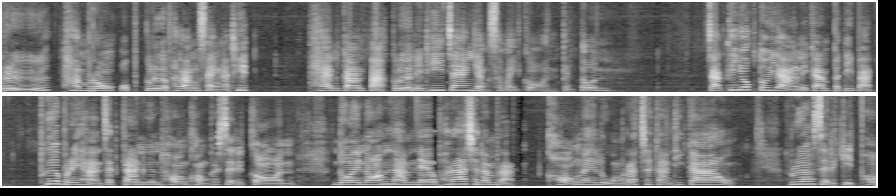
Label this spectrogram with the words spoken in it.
หรือทำโรงอบเกลือพลังแสงอาทิตย์ แทนการตากเกลือในที่แจ้งอย่างสมัยก่อนเป็นต้น จากที่ยกตัวอย่างในการปฏิบัติเพื่อบริหารจัดการเงินทองของเกษตรกร โดยน้อมนำแนวพระราชดำรัสของในหลวงรัชกาลที่ 9 เรื่องเศรษฐกิจพอ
